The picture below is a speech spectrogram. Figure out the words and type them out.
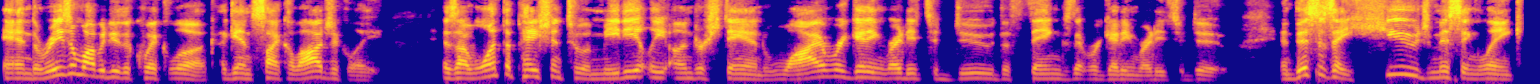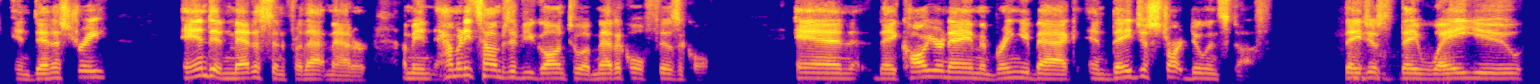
And the reason why we do the quick look, again, psychologically, is I want the patient to immediately understand why we're getting ready to do the things that we're getting ready to do. And this is a huge missing link in dentistry and in medicine for that matter. I mean, how many times have you gone to a medical physical and they call your name and bring you back and they just start doing stuff? They just they weigh you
